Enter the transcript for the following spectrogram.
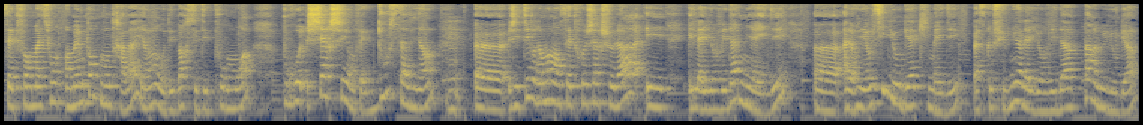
cette formation en même temps que mon travail. Hein. Au départ, c'était pour moi, pour chercher en fait d'où ça vient. Mm. Euh, j'étais vraiment dans cette recherche-là et, et l'Ayurveda m'y a aidé. Euh, alors il y a aussi le yoga qui m'a aidé parce que je suis venue à l'Ayurveda par le yoga.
